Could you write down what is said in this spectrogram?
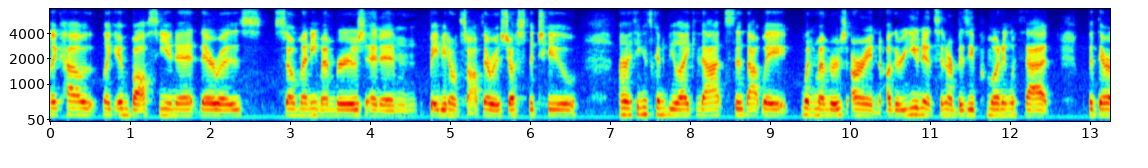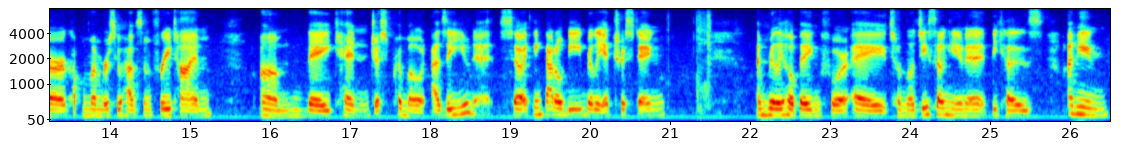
Like how like in Boss Unit there was so many members and in Baby Don't Stop there was just the two and I think it's going to be like that. So that way, when members are in other units and are busy promoting with that, but there are a couple members who have some free time, um, they can just promote as a unit. So I think that'll be really interesting. I'm really hoping for a Chenle Jisung unit because, I mean,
